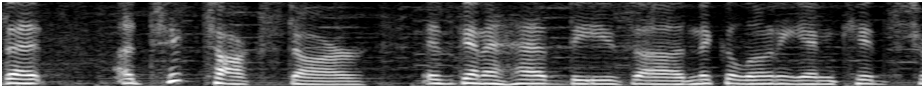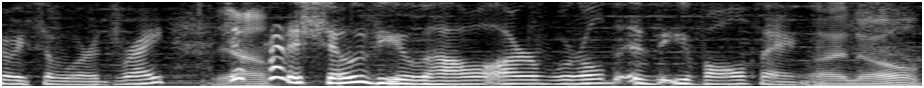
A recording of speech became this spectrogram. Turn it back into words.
that a TikTok star is going to head these uh, Nickelodeon Kids' Choice Awards, right? Yeah. Just kind of shows you how our world is evolving. I know.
